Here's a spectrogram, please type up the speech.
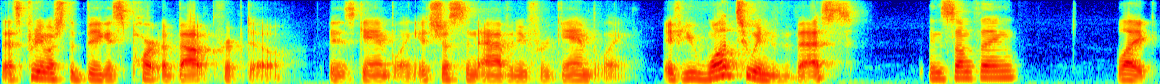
that's pretty much the biggest part about crypto is gambling. It's just an avenue for gambling. If you want to invest in something, like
